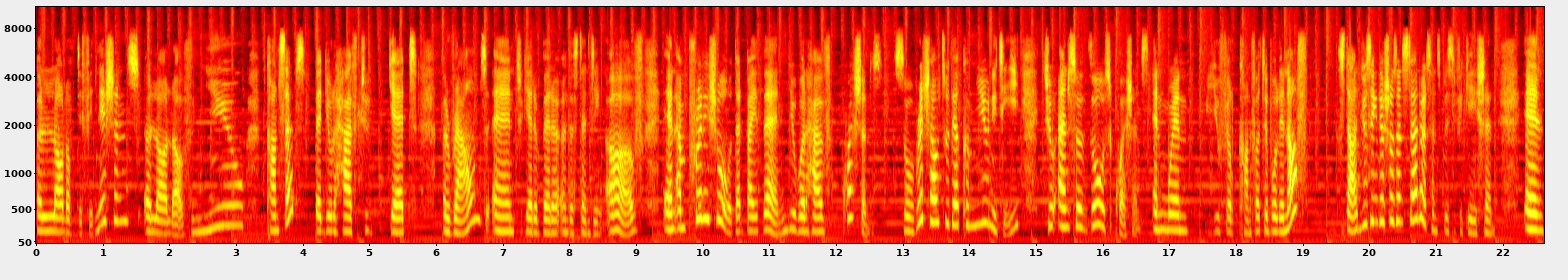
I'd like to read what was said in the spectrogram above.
a lot of definitions, a lot of new concepts that you'll have to get around and to get a better understanding of. And I'm pretty sure that by then you will have questions. So reach out to their community to answer those questions. And when you feel comfortable enough, start using the chosen standards and specification. And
